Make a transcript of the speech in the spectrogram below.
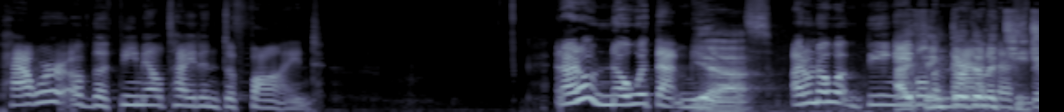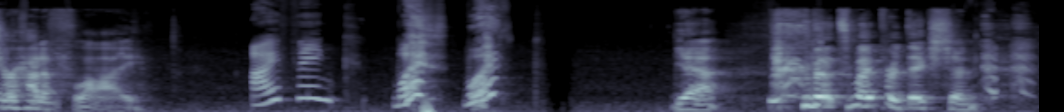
power of the female titan defined. And I don't know what that means. Yeah. I don't know what being able to I think to they're gonna teach her how to fly. I think what? What? Yeah, that's my prediction.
